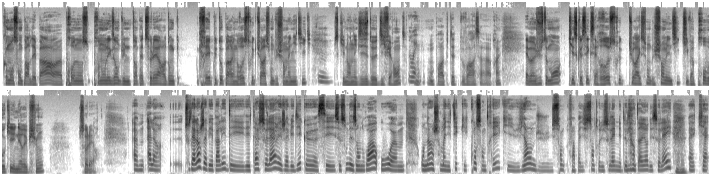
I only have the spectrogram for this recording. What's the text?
Commençons par le départ. Euh, Prenons, prenons l'exemple d'une tempête solaire donc créée plutôt par une restructuration du champ magnétique Mm. parce qu'il en existe de différentes. Ouais. On, on pourra peut-être voir ça après. Et bien justement, qu'est-ce que c'est que cette restructuration du champ magnétique qui va provoquer une éruption solaire? Euh, alors, euh, tout à l'heure, j'avais parlé des, des tâches solaires et j'avais dit que ce sont des endroits où euh, on a un champ magnétique qui est concentré, qui vient du, du centre, enfin pas du centre du Soleil, mais de l'intérieur du Soleil, Mhm. euh, qui a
